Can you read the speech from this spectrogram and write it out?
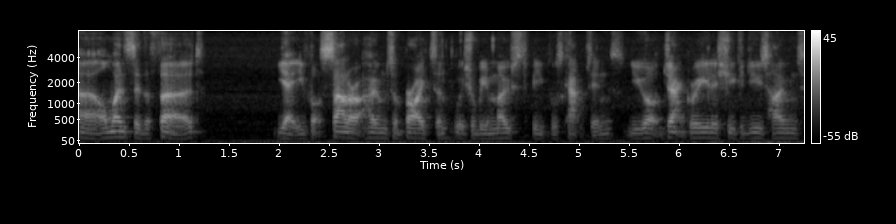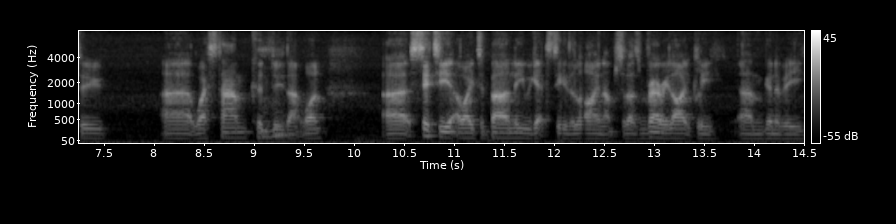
uh, on Wednesday the third, yeah, you've got Salah at home to Brighton, which will be most people's captains. You got Jack Grealish, you could use home to uh, West Ham, could do that one. Uh, City away to Burnley, we get to see the lineup, so that's very likely um, going to be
